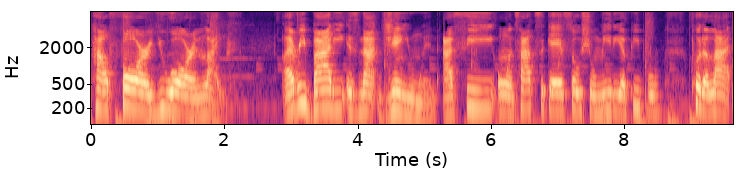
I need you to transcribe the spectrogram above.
how far you are in life. Everybody is not genuine. I see on toxic ass social media people put a lot.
